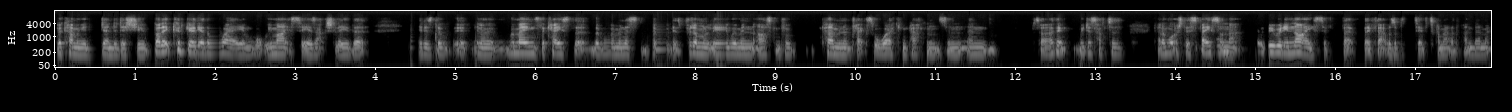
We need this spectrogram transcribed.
becoming a gendered issue. But it could go the other way, and what we might see is actually that it is the it, you know it remains the case that the women are it's predominantly women asking for permanent flexible working patterns, and and so I think we just have to kind of watch this space on that. It would be really nice if that if that was a positive to come out of the pandemic.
